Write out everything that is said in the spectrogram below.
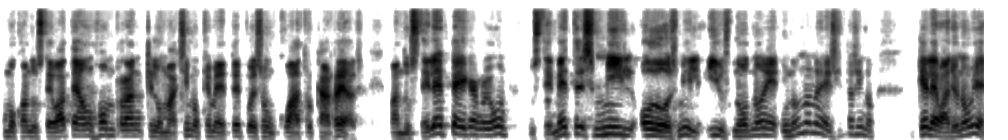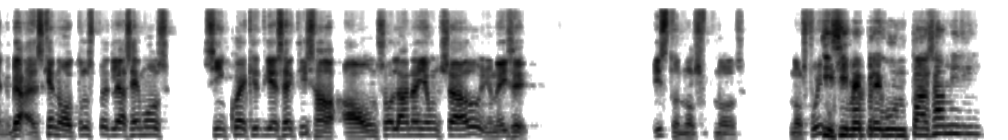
como cuando usted batea un home run, que lo máximo que mete pues son cuatro carreras. Cuando usted le pega, weón, usted mete mil o dos mil y uno no, uno no necesita sino que le vaya uno bien. Vea, es que nosotros pues le hacemos 5X, 10X a, a un Solana y a un Shadow y uno dice, listo, nos, nos, nos fuimos. Y si me preguntas a mí,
